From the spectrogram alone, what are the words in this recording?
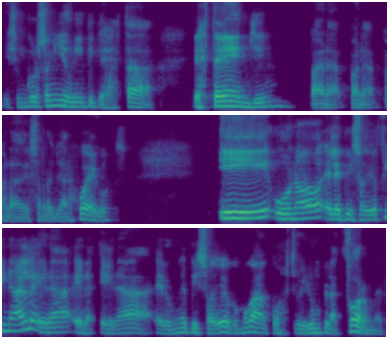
Hice un curso en Unity, que es esta, este engine para, para, para desarrollar juegos. Y uno, el episodio final era, era, era, era un episodio de cómo construir un platformer.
